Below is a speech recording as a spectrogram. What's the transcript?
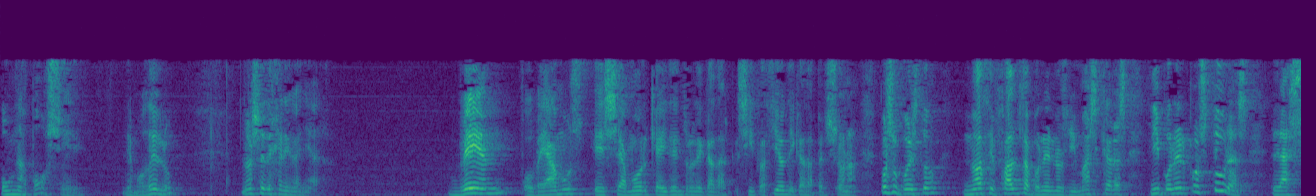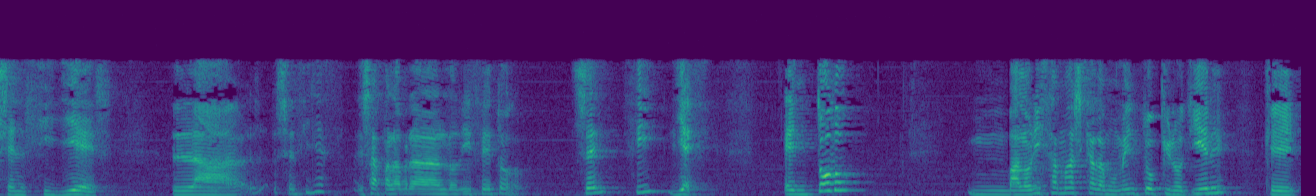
O una pose de modelo, no se dejen engañar vean o veamos ese amor que hay dentro de cada situación, de cada persona. Por supuesto, no hace falta ponernos ni máscaras ni poner posturas. La sencillez, la sencillez, esa palabra lo dice todo. Sencillez. En todo mm, valoriza más cada momento que uno tiene que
